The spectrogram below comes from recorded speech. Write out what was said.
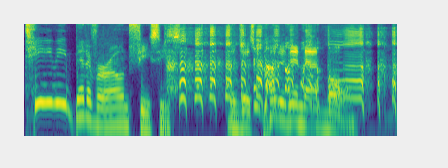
teeny bit of her own feces and just put it in that bowl.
